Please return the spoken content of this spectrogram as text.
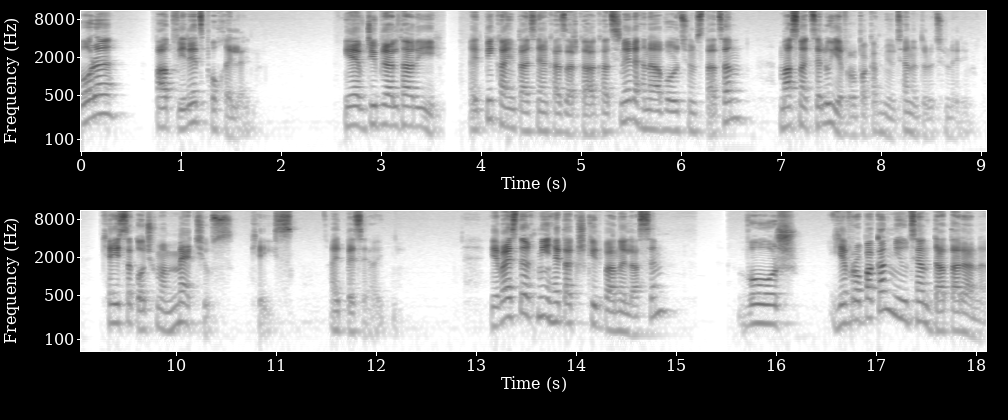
որը պատվիրեց փոխել այն։ Եվ Ջիբրալթարի այդ մի քանի տասնյակ հազար քաղաքացիները հնարավորություն ստացան մասնակցելու Եվրոպական միության ընտրություններին։ Քեյսը կոչվում է Matthews case, այդպես է հայտնի։ Եվ այստեղ մի հետաքրքիր բան եմ ասեմ, որ Եվրոպական միության դատարանը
